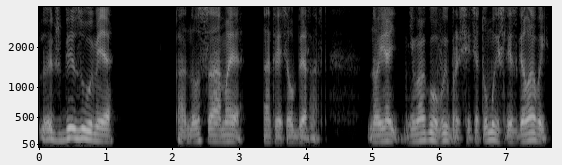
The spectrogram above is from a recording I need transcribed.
Но это ж безумие!» «Оно самое», — ответил Бернард. «Но я не могу выбросить эту мысль из головы».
